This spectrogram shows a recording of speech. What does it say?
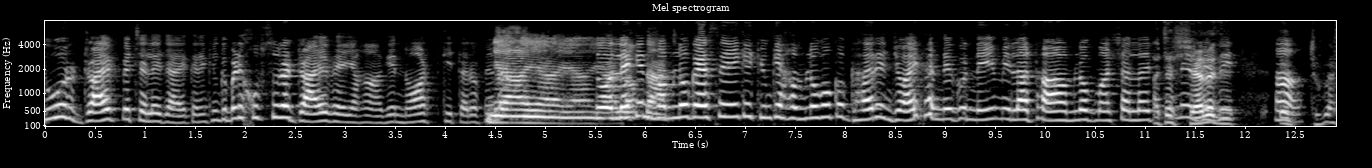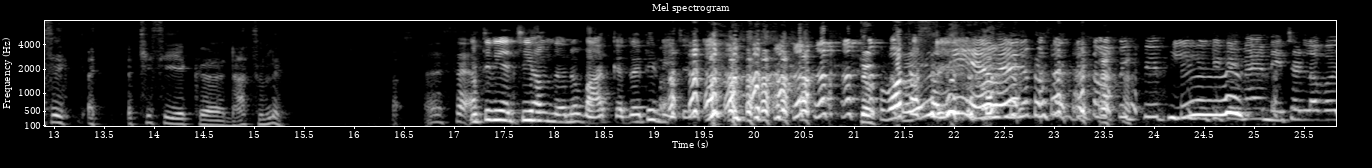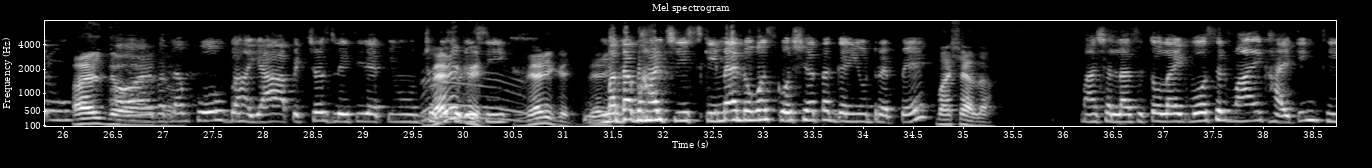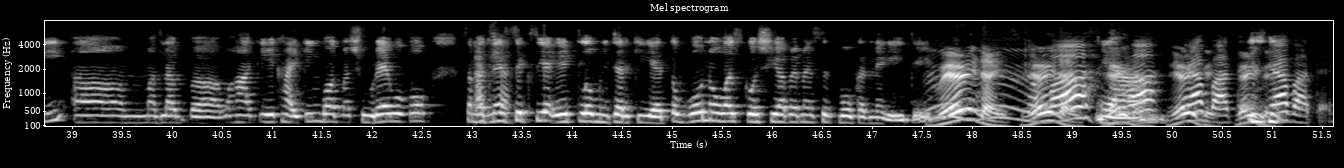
دور ڈرائیو پہ چلے جایا کریں کیونکہ بڑی خوبصورت ڈرائیو ہے یہاں آگے نارتھ کی طرف ہے تو لیکن ہم لوگ ایسے ہیں کہ کیونکہ ہم لوگوں کو گھر انجوائے کرنے کو نہیں ملا تھا ہم لوگ ماشاء اللہ اچھا جی، ہاں۔ سے اچھی سی ایک نعت سن لیں۔ اتنی اچھی ہم دونوں بات کر رہے تھے نیچر وہ تو سنی ہے میں۔ نیچر لور ہوں۔ اور مطلب یا پکچرز لیتی رہتی ہوں چھوٹی چھوٹی سی۔ گڈ مطلب ہر چیز کی۔ میں نووا اسکوشیا تک گئی ہوں ٹرپ پہ۔ ماشاء اللہ ماشاء اللہ سے تو لائک وہ صرف وہاں ایک ہائکنگ تھی مطلب وہاں کی ایک ہائکنگ بہت مشہور ہے وہ سمجھنے سکس اچھا۔ یا ایٹ کلو میٹر کی ہے تو وہ نووس کوشیا پہ میں صرف وہ کرنے گئی تھی۔ ویری نائس کیا بات ہے۔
